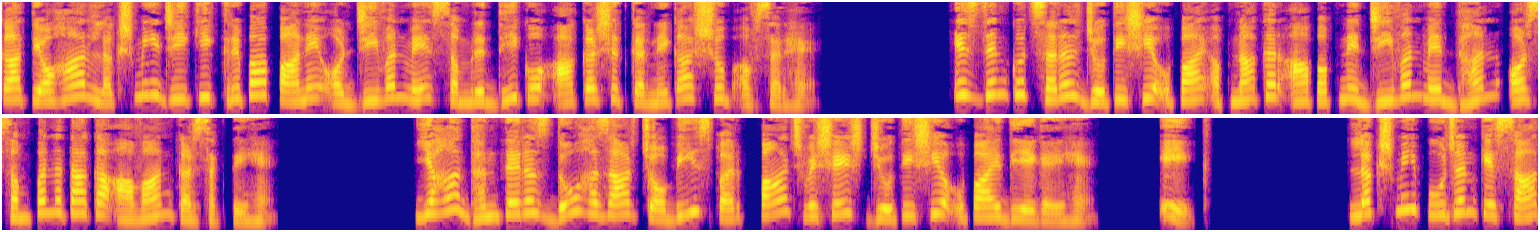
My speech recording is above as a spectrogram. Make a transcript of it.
का त्योहार लक्ष्मी जी की कृपा पाने और जीवन में समृद्धि को आकर्षित करने का शुभ अवसर है। इस दिन कुछ सरल ज्योतिषीय उपाय अपनाकर आप अपने जीवन में धन और संपन्नता का आह्वान कर सकते हैं। यहाँ धनतेरस 2024 पर पाँच विशेष ज्योतिषीय उपाय दिए गए हैं। एक लक्ष्मी पूजन के साथ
